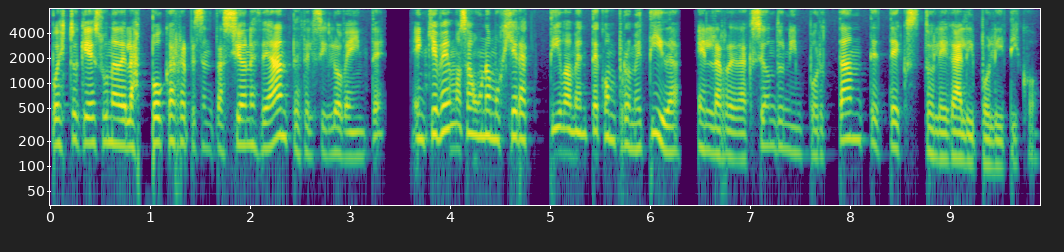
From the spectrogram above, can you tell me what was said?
puesto que es una de las pocas representaciones de antes del siglo XX en que vemos a una mujer activamente comprometida en la redacción de un importante texto legal y político.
